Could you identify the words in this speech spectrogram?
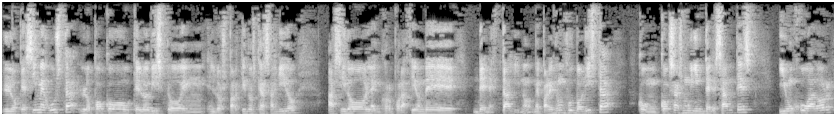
Lo que sí me gusta, lo poco que lo he visto en, los partidos que ha salido, ha sido la incorporación de, de Neftali, ¿no? Me parece un futbolista con cosas muy interesantes y un jugador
